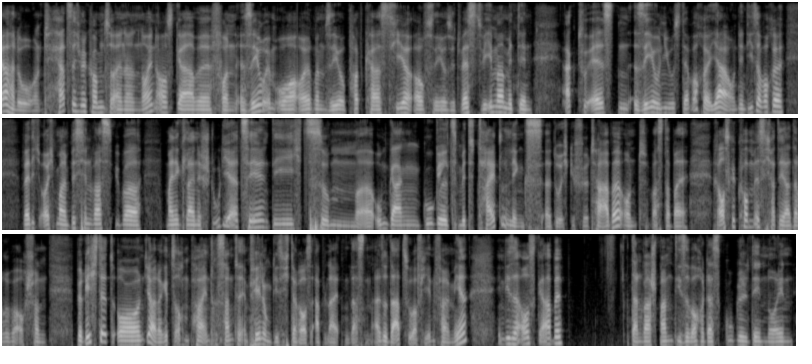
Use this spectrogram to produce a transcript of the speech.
Ja, hallo und herzlich willkommen zu einer neuen Ausgabe von SEO im Ohr, eurem SEO-Podcast hier auf SEO Südwest. Wie immer mit den aktuellsten SEO-News der Woche. Ja, und in dieser Woche werde ich euch mal ein bisschen was über meine kleine Studie erzählen, die ich zum äh, Umgang Googles mit Title Links äh, durchgeführt habe und was dabei rausgekommen ist. Ich hatte ja darüber auch schon berichtet und ja, da gibt es auch ein paar interessante Empfehlungen, die sich daraus ableiten lassen. Also dazu auf jeden Fall mehr in dieser Ausgabe. Dann war spannend diese Woche, dass Google den neuen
